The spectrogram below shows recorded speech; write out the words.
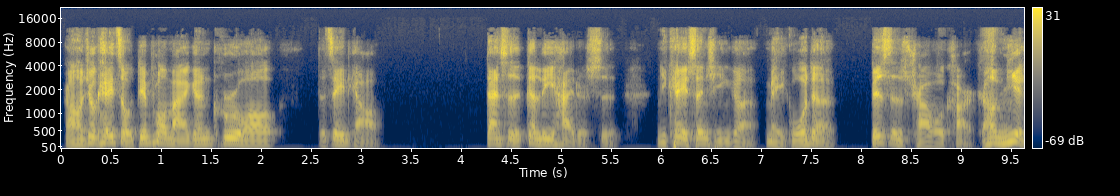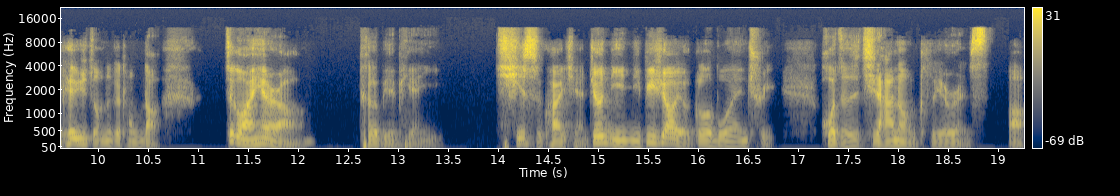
然后就可以走 Diploma 跟 crew 的这一条。但是更厉害的是，你可以申请一个美国的 business travel card，然后你也可以去走那个通道。这个玩意儿啊，特别便宜。七十块钱，就是你你必须要有 global entry 或者是其他那种 clearance 啊。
